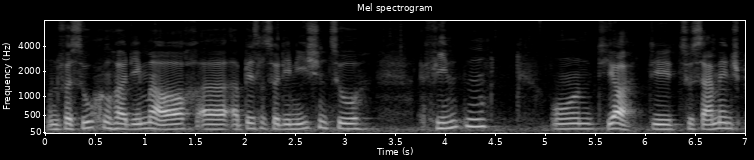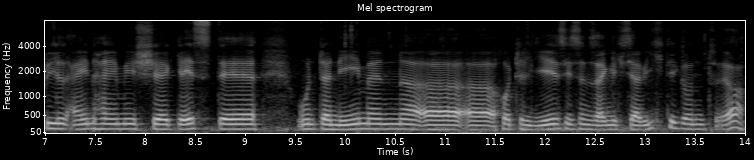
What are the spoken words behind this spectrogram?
und versuchen halt immer auch äh, ein bisschen so die Nischen zu finden. Und ja, die Zusammenspiel einheimische Gäste, Unternehmen, äh, äh, Hoteliers ist uns eigentlich sehr wichtig und ja,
